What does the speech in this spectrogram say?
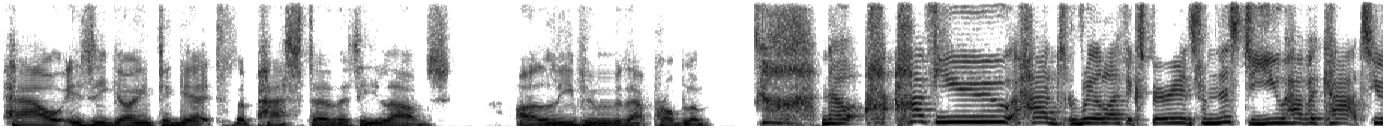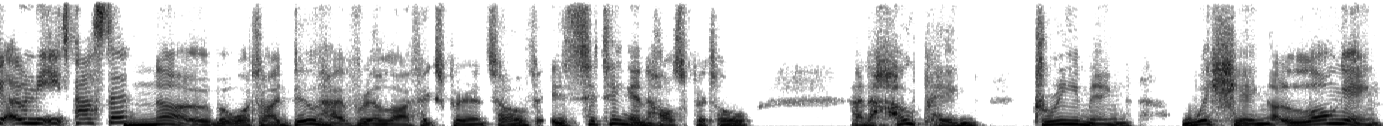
How is he going to get the pasta that he loves? I'll leave you with that problem. Now, have you had real life experience from this? Do you have a cat who only eats pasta? No, but what I do have real life experience of is sitting in hospital and hoping, dreaming, wishing, longing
